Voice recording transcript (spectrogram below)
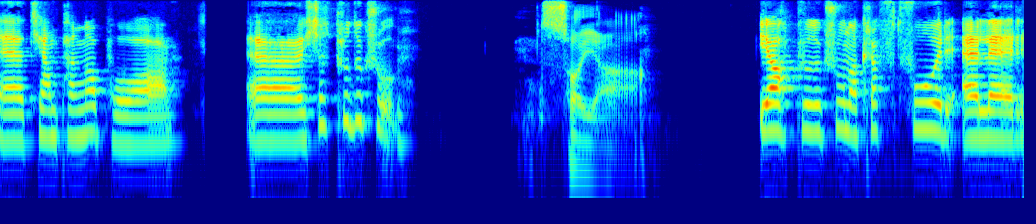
eh, tjene penger på kjøttproduksjon. Soya. Ja, produksjon av kraftfôr, eller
